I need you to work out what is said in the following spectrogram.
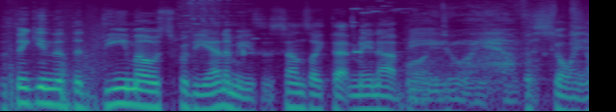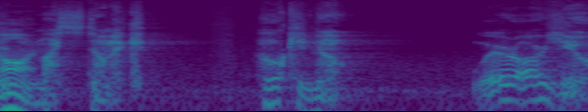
The thinking that the demos were the enemies, it sounds like that may not be Why do I have what's going on. my stomach. Okino, where are you?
